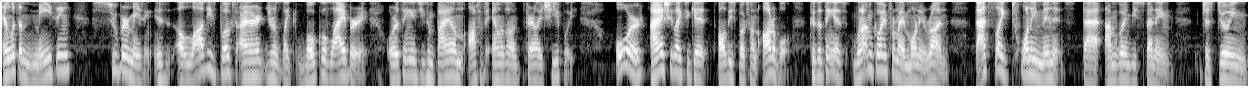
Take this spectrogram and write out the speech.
And what's amazing, super amazing, is a lot of these books are your like local library or things you can buy them off of Amazon fairly cheaply. Or I actually like to get all these books on Audible because the thing is, when I'm going for my morning run, that's like 20 minutes that I'm going to be spending just doing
